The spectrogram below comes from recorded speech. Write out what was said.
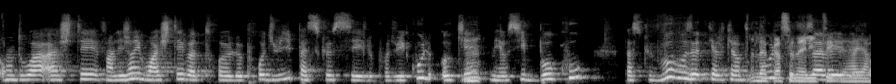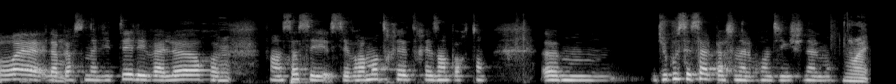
On doit acheter. Enfin, les gens ils vont acheter votre le produit parce que c'est le produit est cool, ok, mm. mais aussi beaucoup parce que vous vous êtes quelqu'un de cool. La personnalité. ouais, la mm. personnalité, les valeurs. Mm. Enfin, ça c'est c'est vraiment très très important. du coup, c'est ça le personal branding finalement. Ouais.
